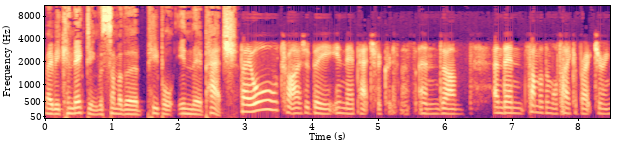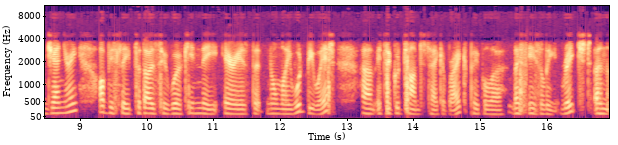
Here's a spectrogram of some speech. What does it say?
Maybe connecting with some of the people in their patch. They all try to be in their patch for Christmas, and um, and then some of them will take a break during January. Obviously, for those who work in the areas that normally would be wet, um, it's a good time to take a break. People are less easily reached, and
